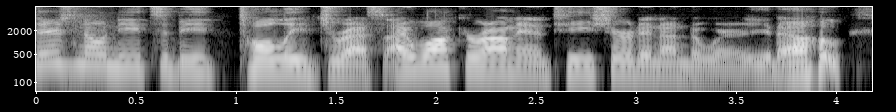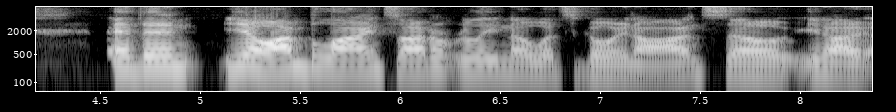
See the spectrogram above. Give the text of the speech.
there's no need to be totally dressed. I walk around in a t-shirt and underwear, you know. And then, you know, I'm blind, so I don't really know what's going on. So, you know, I,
